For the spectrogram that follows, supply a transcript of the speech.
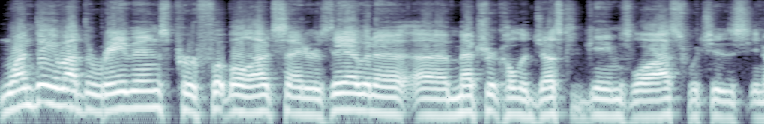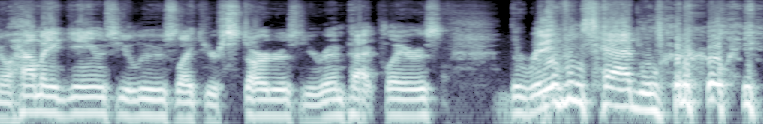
One thing about the Ravens, per Football Outsiders, they have an, a, a metric called adjusted games lost, which is you know how many games you lose, like your starters and your impact players. The Ravens had literally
